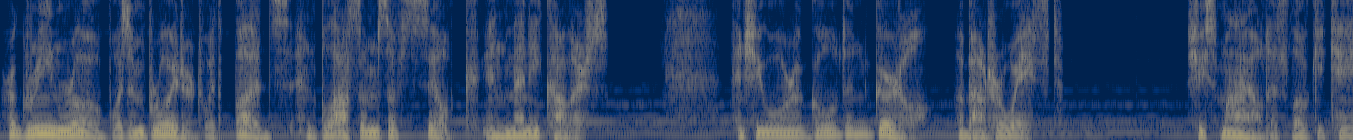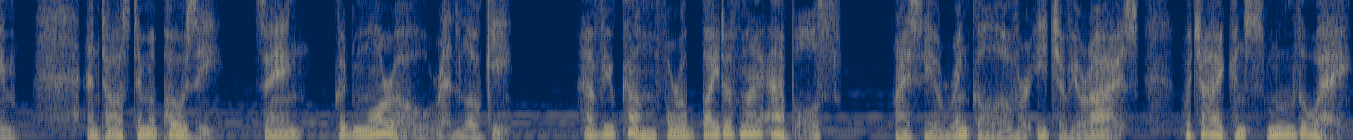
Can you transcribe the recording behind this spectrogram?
Her green robe was embroidered with buds and blossoms of silk in many colors, and she wore a golden girdle about her waist. She smiled as Loki came and tossed him a posy, saying, Good morrow, Red Loki. Have you come for a bite of my apples? I see a wrinkle over each of your eyes, which I can smooth away.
